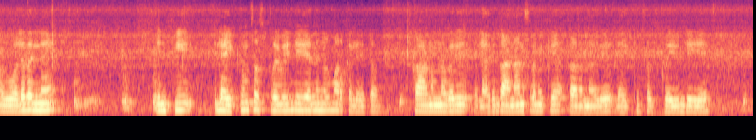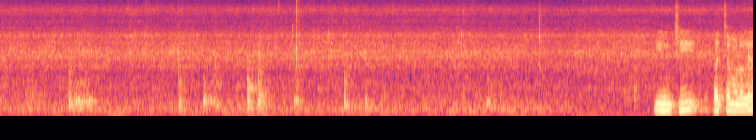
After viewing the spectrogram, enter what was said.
അതുപോലെ തന്നെ എനിക്ക് ലൈക്കും സബ്സ്ക്രൈബും ചെയ്യാൻ നിങ്ങൾ മറക്കല്ലേ കേട്ടോ. കാണുന്നവർ എല്ലാവരും കാണാൻ ശ്രമിക്കുക. കാണുന്നവർ ലൈക്കും സബ്സ്ക്രൈബും ചെയ്യുക ഇഞ്ചി പച്ചമുളക്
